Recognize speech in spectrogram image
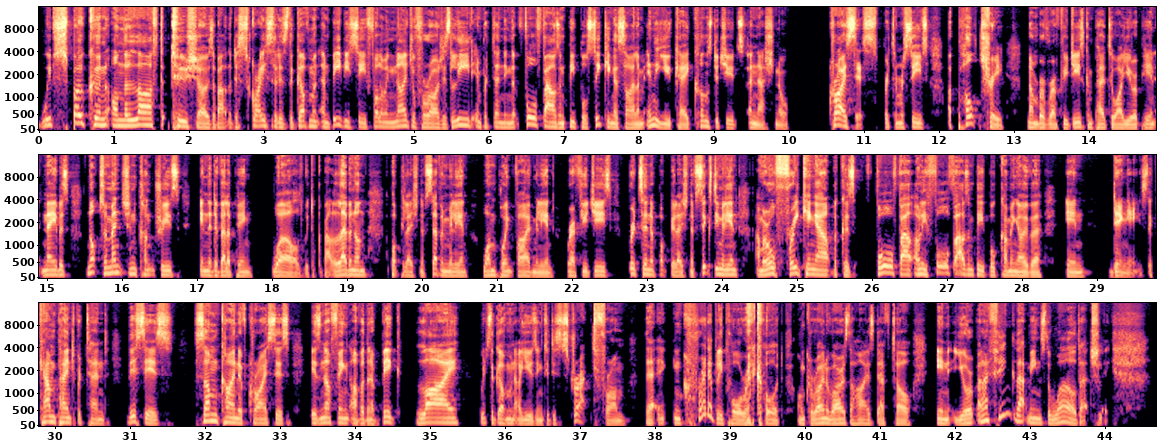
We've spoken on the last two shows about the disgrace that is the government and BBC following Nigel Farage's lead in pretending that 4,000 people seeking asylum in the UK constitutes a national crisis. Britain receives a paltry number of refugees compared to our European neighbours, not to mention countries in the developing world. We talk about Lebanon, a population of 7 million, 1.5 million refugees, Britain, a population of 60 million, and we're all freaking out because 4, only 4,000 people coming over in dinghies. The campaign to pretend this is some kind of crisis is nothing other than a big lie which the government are using to distract from their incredibly poor record on coronavirus, the highest death toll in Europe. And I think that means the world, actually.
